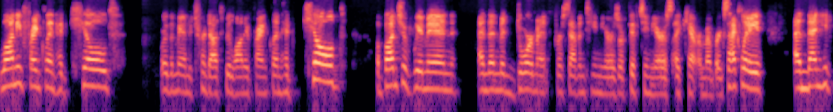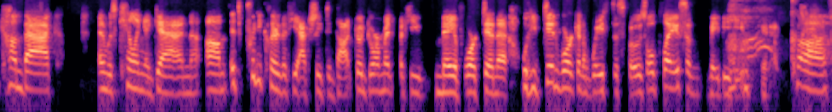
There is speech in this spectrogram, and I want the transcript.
Lonnie Franklin had killed, or the man who turned out to be Lonnie Franklin had killed a bunch of women and then been dormant for 17 years or 15 years. I can't remember exactly. And then he'd come back and was killing again. Um, it's pretty clear that he actually did not go dormant, but he may have worked in a well, he did work in a waste disposal place, and maybe he. You know. Gosh.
